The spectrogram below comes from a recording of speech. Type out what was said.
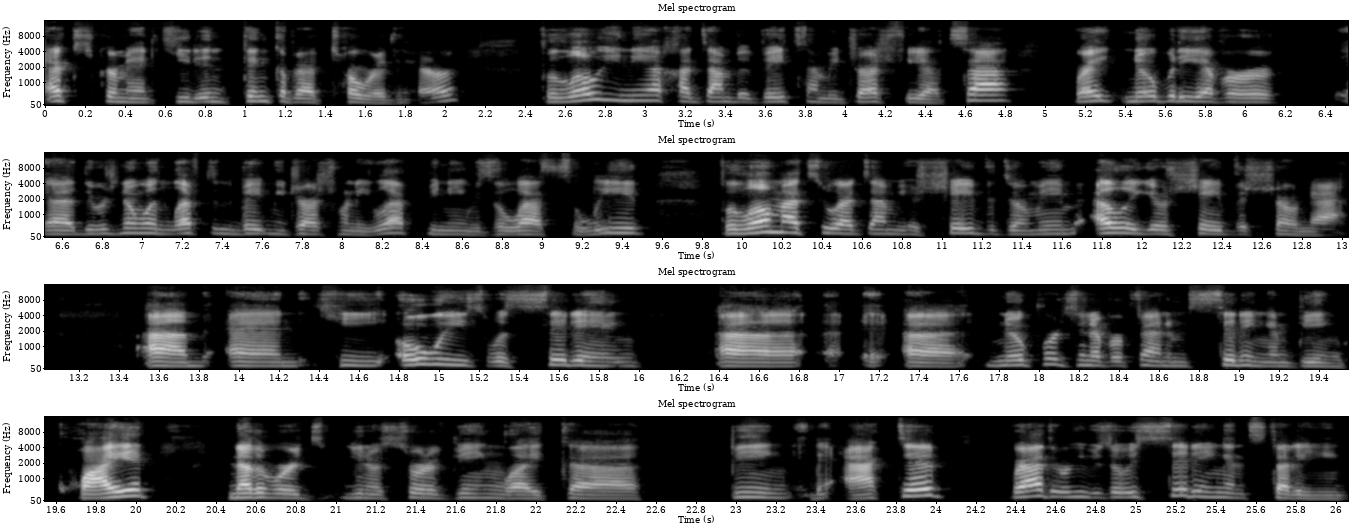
excrement, he didn't think about Torah there. Right? Nobody ever, uh, there was no one left in the Beit Midrash when he left, meaning he was the last to leave. Um, and he always was sitting, uh, uh, uh, no person ever found him sitting and being quiet in other words, you know, sort of being like uh, being active. Rather, he was always sitting and studying.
